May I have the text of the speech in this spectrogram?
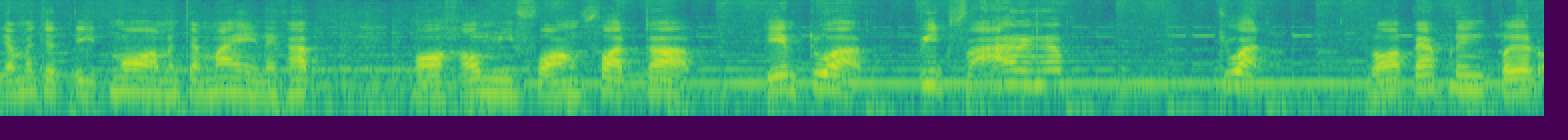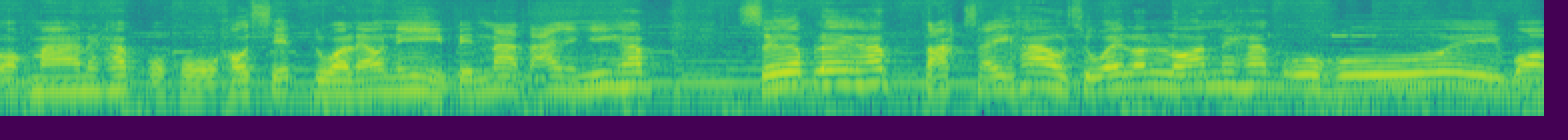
จะมันจะติดหม้อมันจะไหม้นะครับ พอเขามีฟองฟอดก็เตรียมตัวปิดฝานะครับ จวด รอแป๊บหนึ่งเปิดออกมานะครับ โอ้โหเขาเซ็ตตัวแล้วนี่เป็นหน้าตาอย่างนี้ครับ เสิร์ฟเลยครับ ตักใส่ข้าวสวยร้อนๆนะครับ โอ้โหบอก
